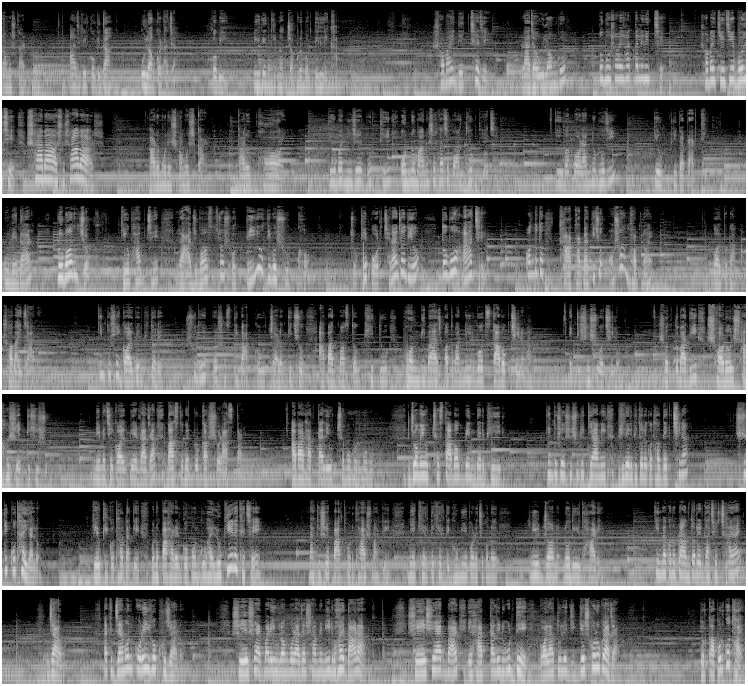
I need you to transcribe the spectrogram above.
নমস্কার। আজকের কবিতা উলঙ্ক রাজা, কবি নীরেন্দ্রনাথ চক্রবর্তীর লেখা। সবাই দেখছে যে রাজা উলঙ্গ, তবুও সবাই হাততালি দিচ্ছে। সবাই চেঁচিয়ে বলছে, সাবাস সাবাস। কারও মনে সংস্কার, কারও ভয়। কেউ বা নিজের বুদ্ধি অন্য মানুষের কাছে বন্ধক দিয়েছে। কেউ বা পরান্নভোজী, কেউ কৃপা প্রার্থী। উমেদার প্রবঞ্চক কেউ ভাবছে রাজবস্ত্র সত্যিই অতীব সূক্ষ্ম। চোখে পড়ছে না যদিও, তবুও আছে। অন্তত থাকাটা কিছু অসম্ভব নয়। গল্পটা সবাই জানে। কিন্তু সেই গল্পের ভিতরে শুধুই প্রশস্তি বাক্য উচ্চারক কিছু আপাদমস্তক, ভীতু, ফন্দিবাজ অথবা নির্বোধ স্তাবক ছিল না। একটি শিশুও ছিল। সত্যবাদী, সরল, সাহসী একটি শিশু। নেমেছে গল্পের রাজা, বাস্তবের প্রকাশ্য রাস্তায়। আবার হাততালি উঠছে মুহুর্মুহু। জমে উঠছে স্তাবক বৃন্দের ভিড়। কিন্তু সেই শিশুটিকে আমি ভিড়ের ভিতরে কোথাও দেখছি না? শিশুটি কোথায় গেল? কেউ কি কোথাও তাকে কোনো পাহাড়ের গোপন গুহায় লুকিয়ে রেখেছে? নাকি সে পাথর, ঘাস, মাটি নিয়ে খেলতে খেলতে ঘুমিয়ে পড়েছে কোনো নির্জন নদীর ধারে? কিংবা কোনো প্রান্তরের গাছের ছায়ায়? যাও, তাকে যেমন করেই হোক খুঁজে আনো। সে এসে একবার এই উলঙ্গ রাজার সামনে নির্ভয়ে দাঁড়াক। সে এসে একবার এই হাততালির ঊর্ধ্বে গলা তুলে জিজ্ঞেস করুক, রাজা, তোর কাপড় কোথায়?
